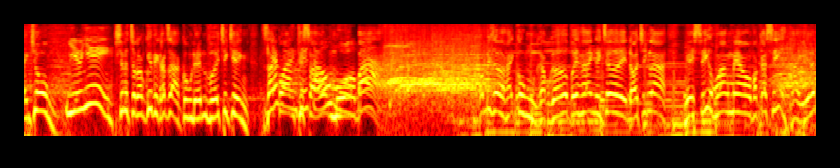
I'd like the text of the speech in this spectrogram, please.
Thành Trung. Diệu Nhi. Xin được chào đón quý vị khán giả cùng đến với chương trình Giác, quan thứ sáu mùa 3 Còn bây giờ hãy cùng gặp gỡ với hai người chơi Đó chính là nghệ sĩ Hoang Mèo và ca sĩ Hải Yến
